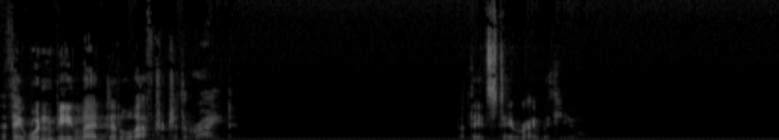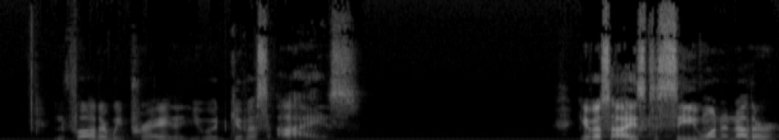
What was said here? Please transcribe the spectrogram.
that they wouldn't be led to the left or to the right, they'd stay right with you. And Father, we pray that you would give us eyes. Give us eyes to see one another,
